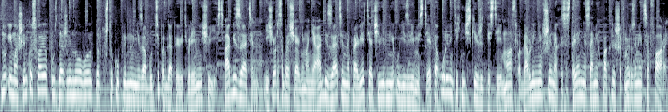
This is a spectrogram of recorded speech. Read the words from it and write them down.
Ну и машинку свою, пусть даже и новую, только что купленную, не забудьте подготовить, время еще есть. Обязательно, еще раз обращаю внимание, обязательно проверьте очевидные уязвимости. Это уровень технических жидкостей, масла, давление в шинах и состояние самих покрышек, ну и, разумеется, фары.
